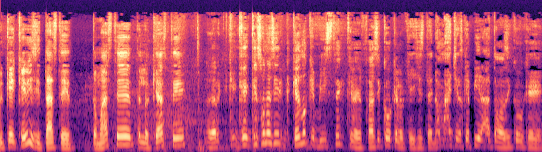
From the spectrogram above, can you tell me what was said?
¿qué, qué- qué visitaste? tomaste, te loqueaste. A ver, ¿qué, qué, qué son así? ¿Qué es lo que viste que fue así como que lo que dijiste? No manches, qué pirata, así como que...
